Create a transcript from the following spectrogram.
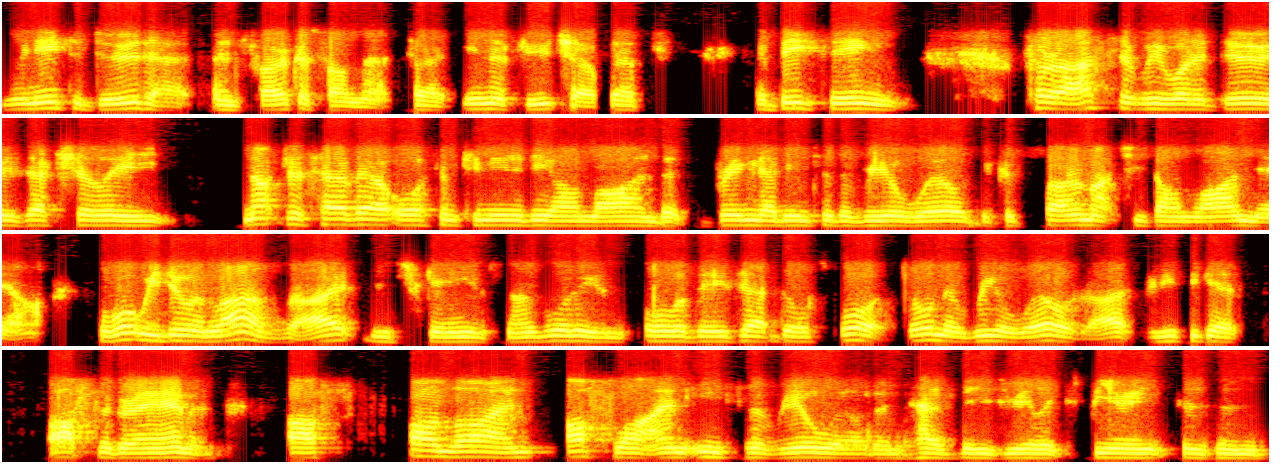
we need to do that and focus on that. So in the future, that's a big thing for us that we want to do is actually not just have our awesome community online, but bring that into the real world because so much is online now. But what we do and love, right, is skiing and snowboarding and all of these outdoor sports, all in the real world, right? We need to get off the gram and off online, offline into the real world and have these real experiences and,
